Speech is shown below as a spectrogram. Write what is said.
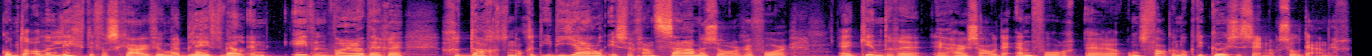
komt er al een lichte verschuiving, maar het blijft wel een evenwaardige gedachte nog. Het ideaal is, we gaan samen zorgen voor eh, kinderen, eh, huishouden en voor eh, ons vak. En ook die keuzes zijn nog zodanig.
